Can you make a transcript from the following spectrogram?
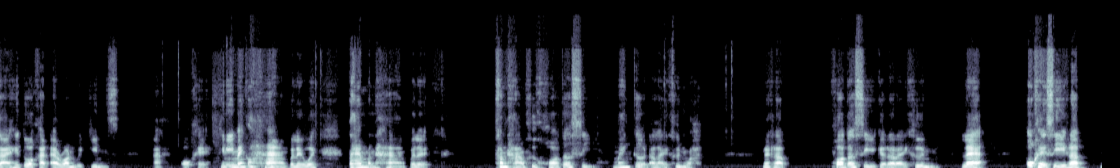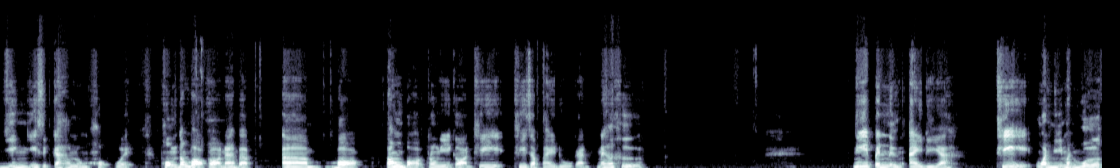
จ่ายให้ตัวคัด Aaron Wiggins โอเค ทีนี้แม่งก็ห่างไปเลยเว้ยแต้มมันห่างไปเลยคำถามคือควอเตอร์สี่แม่งเกิดอะไรขึ้นวะนะครับควอเตอร์สี่เกิดอะไรขึ้น และโอเคซีครับ ยิง 29 ลง 6 เว้ย ผมต้องบอกก่อนนะแบบอบอก ต้องบอกตรงนี้ก่อนที่ที่จะไปดูกัน นั่นก็คือ นี่เป็นหนึ่งไอเดียที่วันนี้มันเวิร์ก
